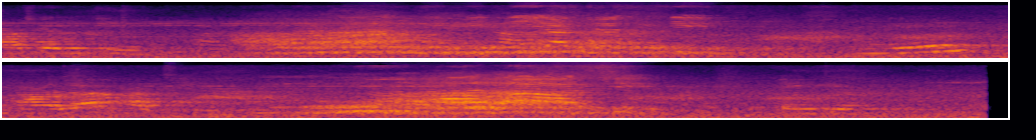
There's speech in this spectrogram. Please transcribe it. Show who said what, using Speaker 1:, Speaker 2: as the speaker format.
Speaker 1: عشرة ala. Thank you.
